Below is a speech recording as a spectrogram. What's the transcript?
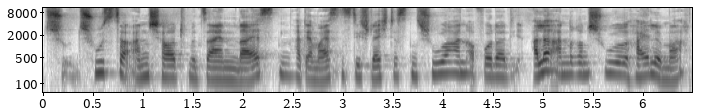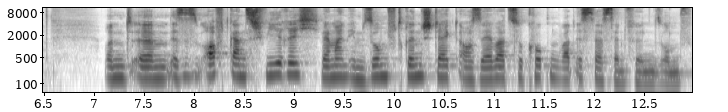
Schuster anschaut mit seinen Leisten, hat er meistens die schlechtesten Schuhe an, obwohl er die, alle anderen Schuhe heile macht. Und ähm, es ist oft ganz schwierig, wenn man im Sumpf drinsteckt, auch selber zu gucken, was ist das denn für ein Sumpf.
